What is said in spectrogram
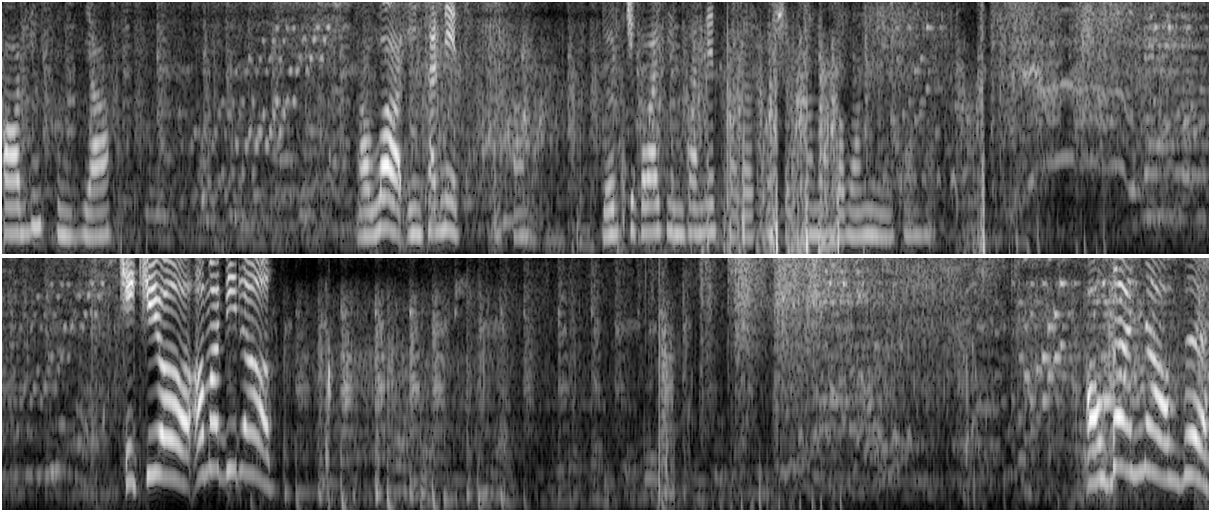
abimsiniz ya. Allah internet. Tamam. 4 GB internet var arkadaşlar. Ama babamın internet. Çekiyor ama biraz. Aldı anne aldı.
